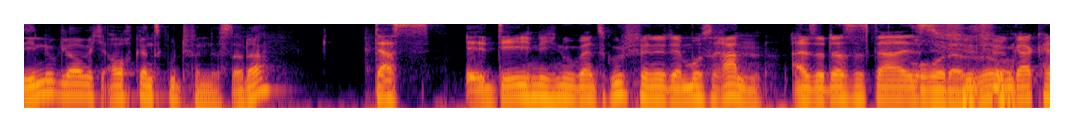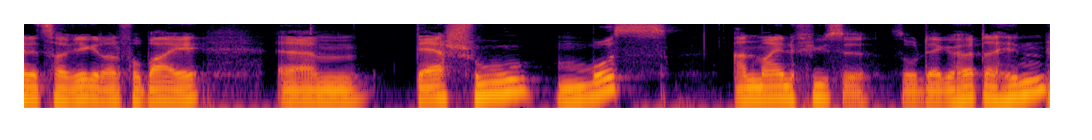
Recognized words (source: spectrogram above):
den du, glaube ich, auch ganz gut findest, oder? Das, äh, den ich nicht nur ganz gut finde, der muss ran. Also das ist, da ist oder für, so. für gar keine zwei Wege dran vorbei. Ähm, der Schuh muss an meine Füße. So, der gehört dahin.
